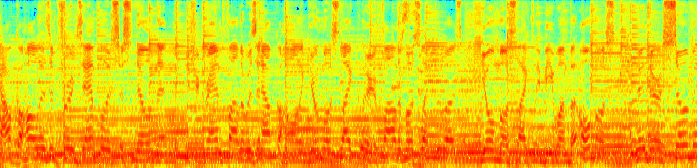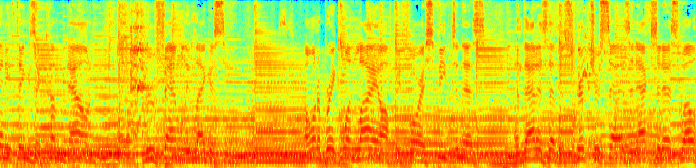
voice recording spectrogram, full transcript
Alcoholism, for example, it's just known that if your grandfather was an alcoholic, you're most likely, or your father most likely was, you'll most likely be one. But almost, there are so many things that come down through family legacy. I want to break one lie off before I speak to this, and that is that the scripture says in Exodus, well,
